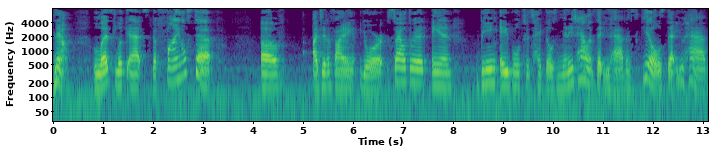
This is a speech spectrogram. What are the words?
Now, let's look at the final step of identifying your style thread and being able to take those many talents that you have and skills that you have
